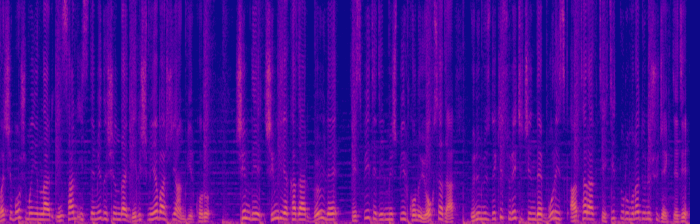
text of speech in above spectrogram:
başıboş mayınlar insan istemi dışında gelişmeye başlayan bir konu. Şimdi şimdiye kadar böyle tespit edilmiş bir konu yoksa da önümüzdeki süreç içinde bu risk artarak tehdit durumuna dönüşecek dedi.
